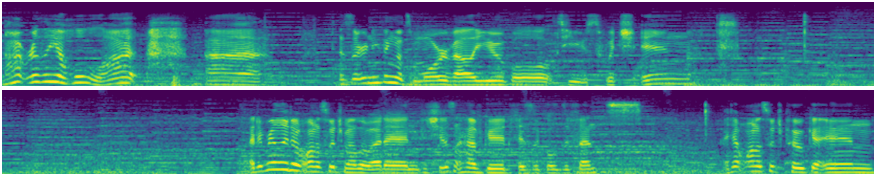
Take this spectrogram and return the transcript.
Not really a whole lot. Uh, is there anything that's more valuable to switch in? I really don't want to switch Meloetta in because she doesn't have good physical defense. I don't want to switch Polka in.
